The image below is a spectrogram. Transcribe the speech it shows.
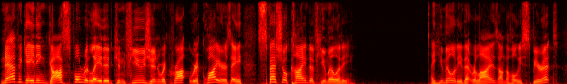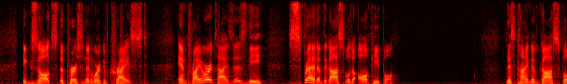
Navigating gospel related confusion requ- requires a special kind of humility. A humility that relies on the Holy Spirit, exalts the person and work of Christ, and prioritizes the spread of the gospel to all people. This kind of gospel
